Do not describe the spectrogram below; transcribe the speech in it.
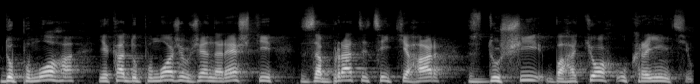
допомога, яка допоможе вже нарешті забрати цей тягар з душі багатьох українців.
